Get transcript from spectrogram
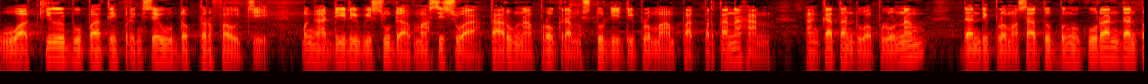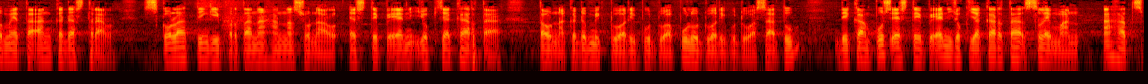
Wakil Bupati Pringsewu Dr. Fauci menghadiri wisuda mahasiswa Taruna Program Studi Diploma 4 Pertanahan Angkatan 26 dan Diploma 1 Pengukuran dan Pemetaan Kadastral Sekolah Tinggi Pertanahan Nasional STPN Yogyakarta tahun akademik 2020-2021 di kampus STPN Yogyakarta Sleman Ahad 10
